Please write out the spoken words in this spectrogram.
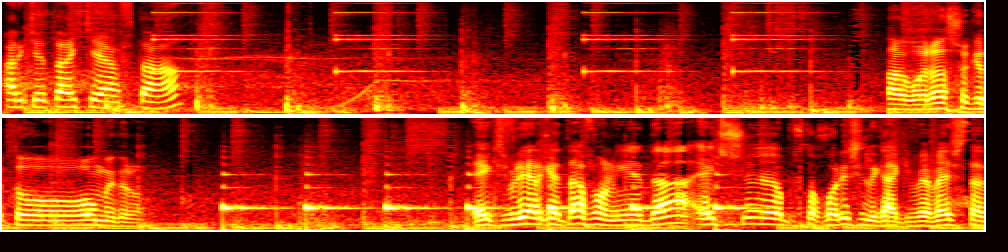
Αρκετά και αυτά. Θα αγοράσω και το Όμικρον. Έχεις βρει αρκετά φωνήεντα. Έχεις οπισθοχωρήσει λιγάκι βέβαια. Είσαι στα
